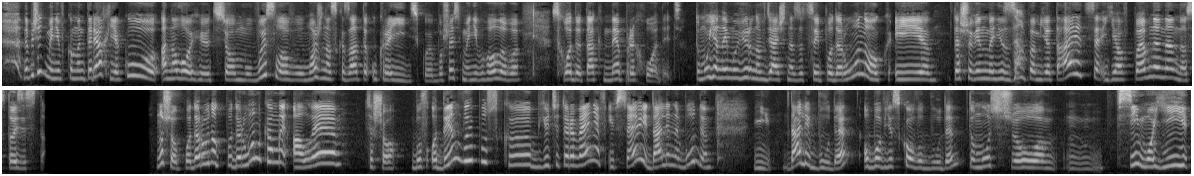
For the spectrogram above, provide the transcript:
напишіть мені в коментарях, яку аналогію цьому вислову можна сказати українською, бо щось мені в голову сходу так не приходить. Тому я неймовірно вдячна за цей подарунок, і те, що він мені запам'ятається, я впевнена на 100 зі 100. Ну що, подарунок подарунками, але це що? Був один випуск е, б'юті теревенів і все, і далі не буде. Ні, далі буде, обов'язково буде, тому що всі мої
